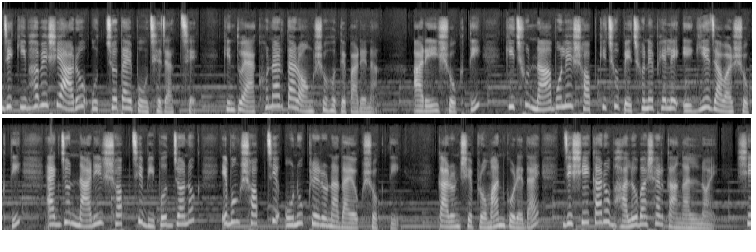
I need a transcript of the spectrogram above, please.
যে কীভাবে সে আরও উচ্চতায় পৌঁছে যাচ্ছে, কিন্তু এখন আর তার অংশ হতে পারে না। আর এই শক্তি, কিছু না বলে সবকিছু পেছনে ফেলে এগিয়ে যাওয়ার শক্তি, একজন নারীর সবচেয়ে বিপজ্জনক এবং সবচেয়ে অনুপ্রেরণাদায়ক শক্তি। কারণ সে প্রমাণ করে দেয় যে সে কারও ভালোবাসার কাঙাল নয়, সে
